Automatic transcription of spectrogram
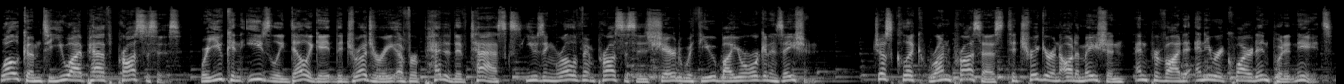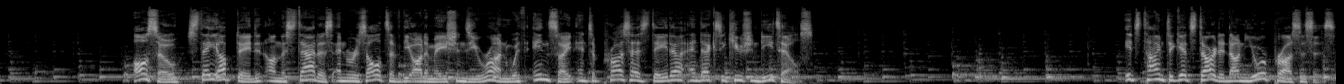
Welcome to UiPath Processes, where you can easily delegate the drudgery of repetitive tasks using relevant processes shared with you by your organization. Just click Run Process to trigger an automation and provide any required input it needs. Also, stay updated on the status and results of the automations you run with insight into process data and execution details. It's time to get started on your processes.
